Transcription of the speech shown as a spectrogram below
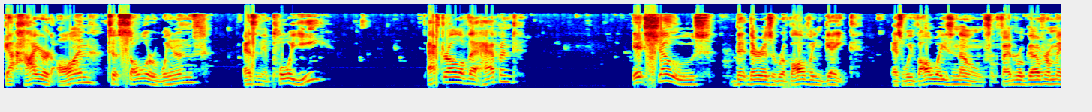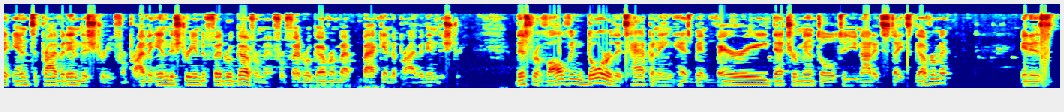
got hired on to Solar Winds as an employee after all of that happened, it shows that there is a revolving gate, as we've always known, from federal government into private industry, from private industry into federal government, from federal government back into private industry. This revolving door that's happening has been very detrimental to the United States government. It has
